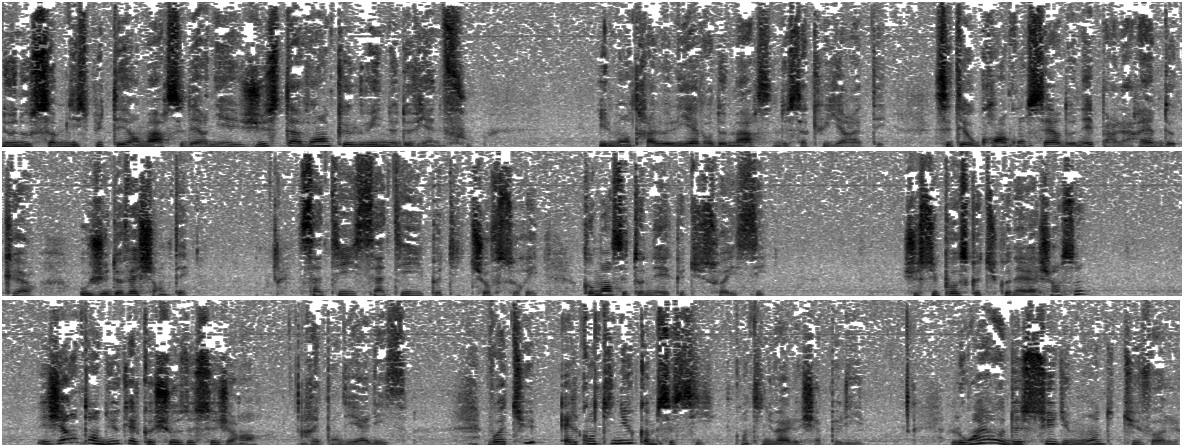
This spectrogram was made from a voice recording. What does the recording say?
Nous nous sommes disputés en mars dernier, juste avant que lui ne devienne fou. Il montra le lièvre de Mars de sa cuillère à thé. C'était au grand concert donné par la reine de cœur, où je devais chanter. Scintille, scintille, petite chauve-souris, comment s'étonner que tu sois ici? Je suppose que tu connais la chanson J'ai entendu quelque chose de ce genre, répondit Alice. Vois-tu, elle continue comme ceci, continua le chapelier. Loin au-dessus du monde, tu voles,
